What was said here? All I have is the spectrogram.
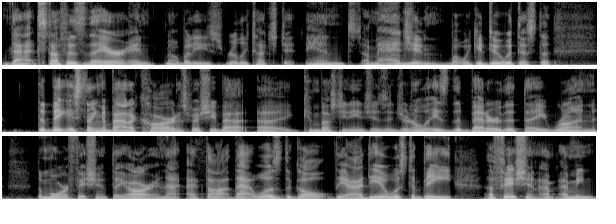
that stuff is there and nobody's really touched it. And imagine what we could do with this. The the biggest thing about a car, and especially about uh, combustion engines in general, is the better that they run, the more efficient they are. And that, I thought that was the goal. The idea was to be efficient. I, I mean,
